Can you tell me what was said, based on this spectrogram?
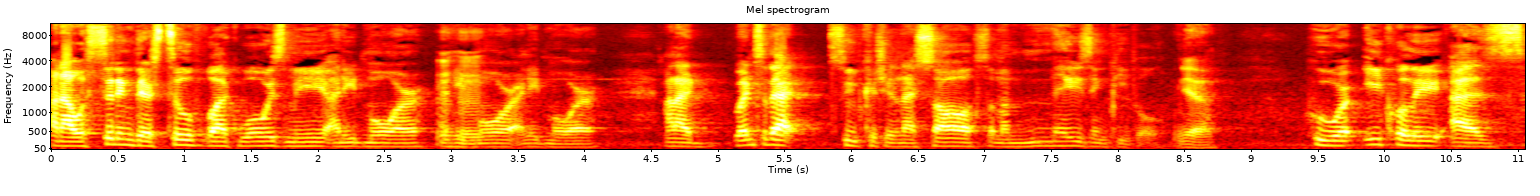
And I was sitting there still like, woe is me. I need more. I need more. I need more. And I went to that soup kitchen and I saw some amazing people Yeah. who were equally as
